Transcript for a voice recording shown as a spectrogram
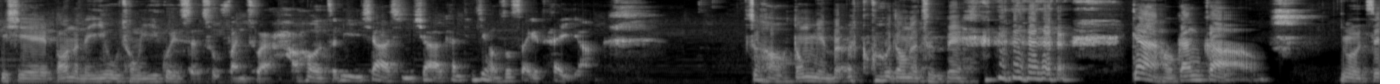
一些保暖的衣物从衣柜深处翻出来，好好整理一下、洗一下，看天气好时候晒个太阳，做好冬眠不过冬的准备。干，好尴尬哦！因为我这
